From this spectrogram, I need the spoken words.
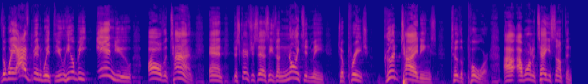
the way I've been with you, he'll be in you all the time. And the scripture says he's anointed me to preach good tidings to the poor. I, I want to tell you something.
